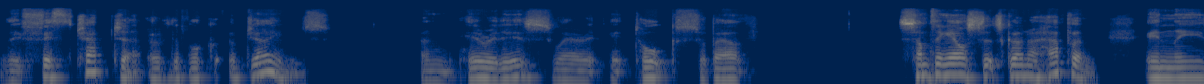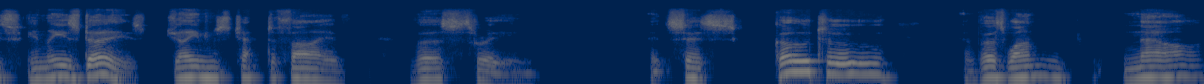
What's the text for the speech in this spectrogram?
the fifth chapter of the book of James. And here it is where it, it talks about something else that's going to happen in these in these days. James chapter 5, verse 3. It says, Go to verse 1 now,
